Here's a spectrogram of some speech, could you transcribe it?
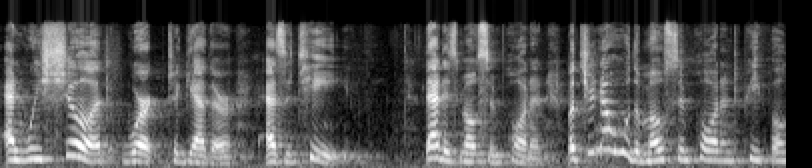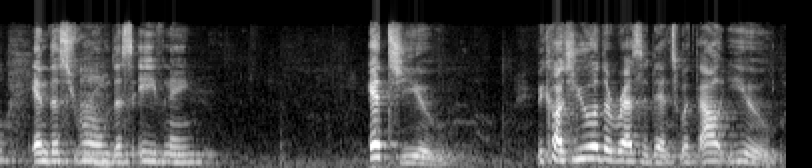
and we should work together as a team. That is most important. But you know who the most important people in this room this evening? It's you. Because you are the residents. Without you,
